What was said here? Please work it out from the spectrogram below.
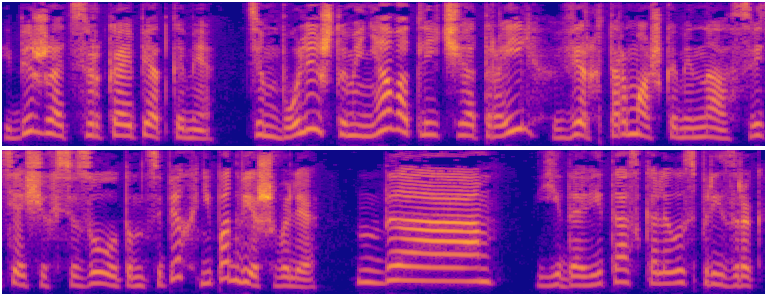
и бежать, сверкая пятками. Тем более, что меня, в отличие от Раиль, вверх тормашками на светящихся золотом цепях не подвешивали. «Да...» Ядовито оскалилась призрак.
